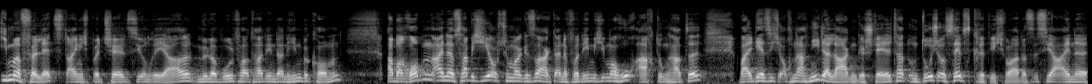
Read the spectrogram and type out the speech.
immer verletzt, eigentlich bei Chelsea und Real. Müller-Wohlfahrt hat ihn dann hinbekommen. Aber Robben, einer, das habe ich hier auch schon mal gesagt, einer, vor dem ich immer Hochachtung hatte, weil der sich auch nach Niederlagen gestellt hat und durchaus selbstkritisch war. Das ist ja eine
